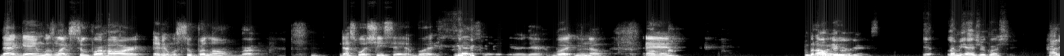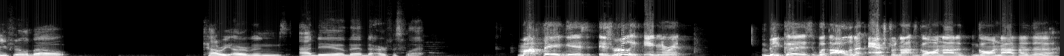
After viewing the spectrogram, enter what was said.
That game was like super hard and it was super long, bro. That's what she said, but that's here there. But you know, oh, and But all video games. Yeah, let me ask you a question. How do you feel about Kyrie Irving's idea that the Earth is flat? my thing is is really ignorant because with all of the astronauts going out of going out of the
